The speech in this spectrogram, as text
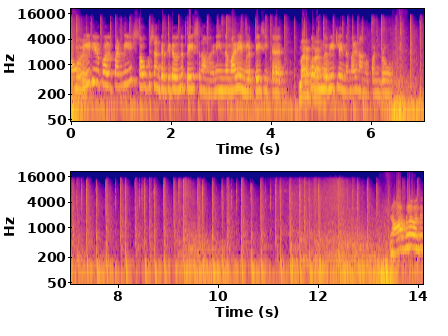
அவங்க வீடியோ கால் பண்ணி சவுக்கு சங்கர் கிட்ட வந்து பேசுறாங்க. நீ இந்த மாதிரி எங்களை பேசிட்ட. உங்க வீட்ல இந்த மாதிரி நாங்க பண்றோம். நார்மலா வந்து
